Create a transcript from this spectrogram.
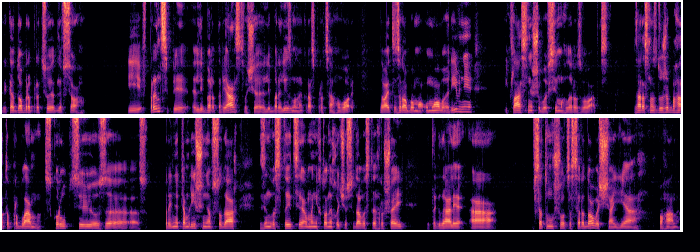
яке добре працює для всього. І, в принципі, лібертаріанство чи лібералізм якраз про це говорить. Давайте зробимо умови рівні і класні, щоб всі могли розвиватися. Зараз у нас дуже багато проблем з корупцією, з, е, з прийняттям рішення в судах, з інвестиціями. Ніхто не хоче сюди вести грошей і так далі. А все тому, що це середовище є поганим.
